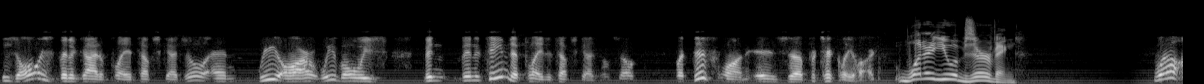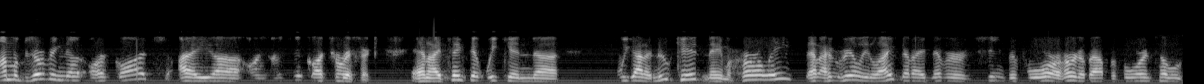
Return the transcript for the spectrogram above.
he's always been a guy to play a tough schedule, and we are. We've always been been a team that played a tough schedule. So, but this one is uh, particularly hard. What are you observing? Well, I'm observing that our guards, I uh, I think, are terrific, and I think that we can. Uh, we got a new kid named Hurley that I really like that I'd never seen before or heard about before until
